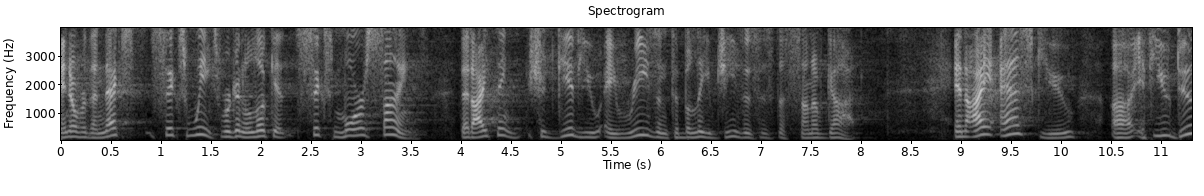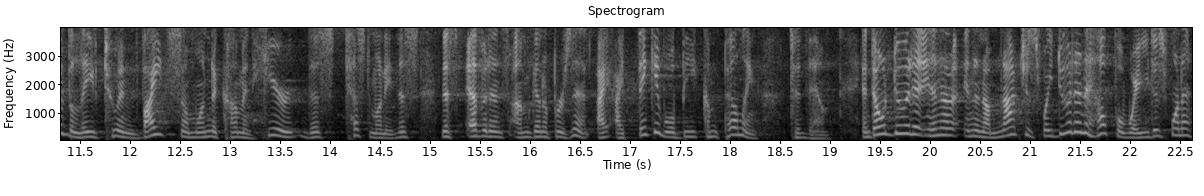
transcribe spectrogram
And over the next six weeks, we're going to look at six more signs that I think should give you a reason to believe Jesus is the Son of God. And I ask you, uh, if you do believe, to invite someone to come and hear this testimony, this, this evidence I'm going to present. I, I think it will be compelling to them. And don't do it in, a, in an obnoxious way, do it in a helpful way. You just want to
